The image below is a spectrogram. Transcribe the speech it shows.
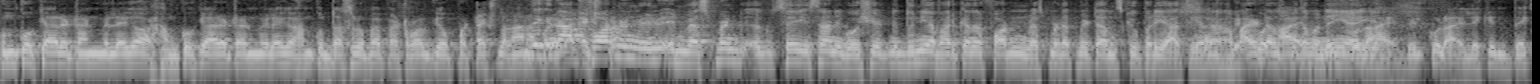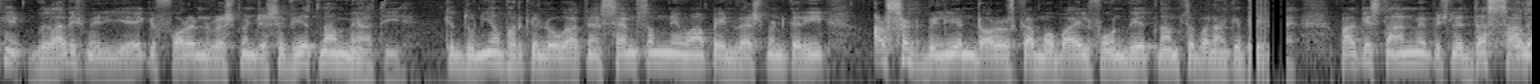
उनको क्या रिटर्न मिलेगा और हमको क्या रिटर्न मिलेगा? हमको दस रुपए पेट्रोल के ऊपर टैक्स लगाना लेकिन आप फॉरेन इन्वेस्टमेंट से इस तरह निगोशिएट नहीं दुनिया भर के अंदर फॉरेन इन्वेस्टमेंट अपने टर्म्स के ऊपर ही आती है ना। हमारे टर्म्स में तो नहीं आएगी। बिल्कुल आए। लेकिन देखें गुजारिश मेरी ये है कि फॉरेन इन्वेस्टमेंट जैसे वियतनाम में आती है कि दुनिया भर के लोग आते हैं। सैमसंग ने वहाँ पे इन्वेस्टमेंट करी अड़सठ बिलियन डॉलर्स का मोबाइल फ़ोन वियतनाम से बना के भेजा है। पाकिस्तान में पिछले दस साल तो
